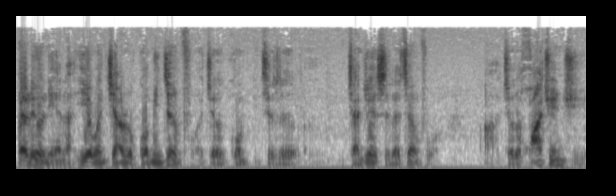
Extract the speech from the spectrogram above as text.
二六年呢，叶问加入国民政府，就国就是蒋介石的政府啊，就是花捐局。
